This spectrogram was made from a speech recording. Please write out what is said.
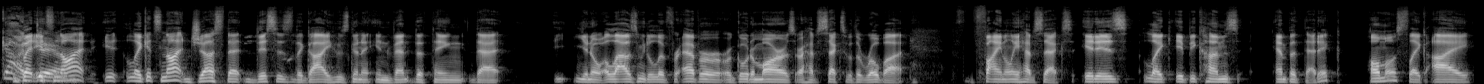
God but damn. it's not it, like it's not just that this is the guy who's going to invent the thing that you know allows me to live forever or go to Mars or have sex with a robot finally have sex. It is like it becomes empathetic almost like I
